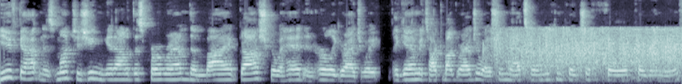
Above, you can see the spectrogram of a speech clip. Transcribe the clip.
you've gotten as much as you can get out of this program, then by gosh, go ahead and early graduate. Again, we talked about graduation. That's when you complete your full program years.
